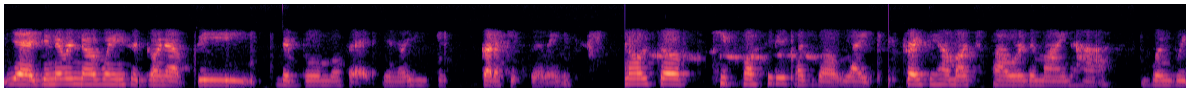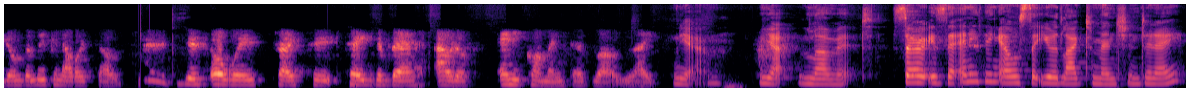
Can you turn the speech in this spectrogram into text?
yeah, you never know when is it gonna be the boom of it. You know, you just gotta keep swimming, and also keep positive as well. Like it's crazy how much power the mind has when we don't believe in ourselves. Just always try to take the best out of any comment as well. Like Yeah. Yeah, love it. So, is there anything else that you would like to mention today?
